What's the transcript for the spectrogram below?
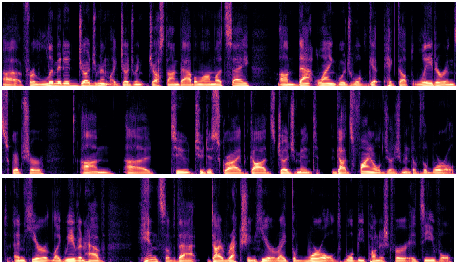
uh, for limited judgment, like judgment just on Babylon, let's say, um, that language will get picked up later in Scripture um, uh, to to describe God's judgment, God's final judgment of the world. And here, like we even have hints of that direction here, right? The world will be punished for its evil.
